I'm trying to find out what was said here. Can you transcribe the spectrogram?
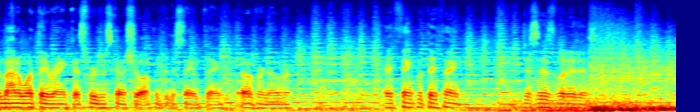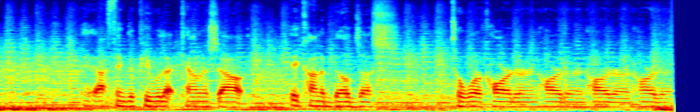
No matter what they rank us, we're just going to show up and do the same thing over and over. They think what they think. It just is what it is. I think the people that count us out, it kind of builds us to work harder and harder and harder and harder.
